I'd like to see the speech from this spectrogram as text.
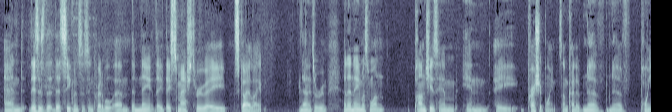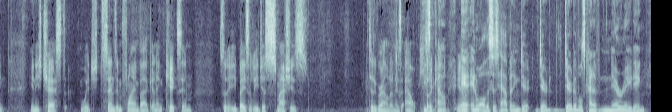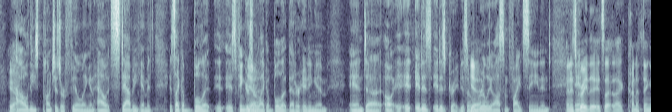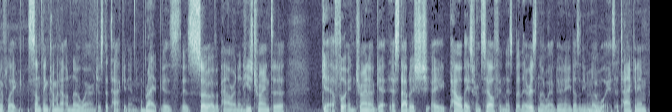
And this is the, the sequence that's incredible. Um, the na- they, they smash through a skylight down into a room, and the nameless one punches him in a pressure point, some kind of nerve nerve point in his chest, which sends him flying back, and then kicks him so that he basically just smashes to the ground and is out He's for the out. count. And, and while this is happening, Dare, Dare, Daredevil's kind of narrating Yeah. how these punches are feeling and how it's stabbing him. It's it's like a bullet. It, his fingers Yeah. are like a bullet that are hitting him. And uh, oh, it, it- is it is great. It's a Yeah. really awesome fight scene, and and it's great that it's that, that kind of thing of like something coming out of nowhere and just attacking him. right. is is so overpowering, and he's trying to get a foot in, trying to get establish a power base for himself in this, but there is no way of doing it. He doesn't even Mm-hmm. know what is attacking him.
